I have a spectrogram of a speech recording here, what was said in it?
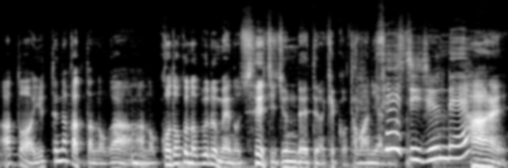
あとは言ってなかったのが、うん。あの孤独のグルメの聖地巡礼っていうのは結構たまにあります。聖地巡礼？はい、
